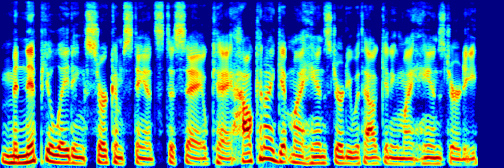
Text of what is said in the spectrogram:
manipulating circumstance to say, okay, how can I get my hands dirty without getting my hands dirty?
